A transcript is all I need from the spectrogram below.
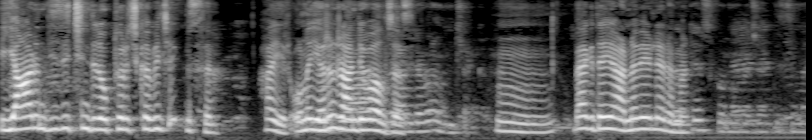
E, yarın diz için de doktora çıkabilecek misin? Hayır ona yarın randevu alacağız. Randevu alınacak. Hmm, Belki de yarına verirler hemen. Protez konulacak dizime.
